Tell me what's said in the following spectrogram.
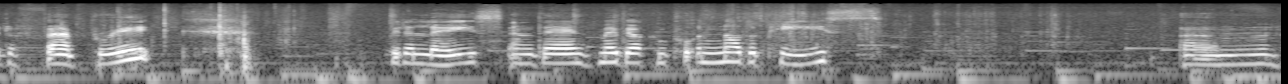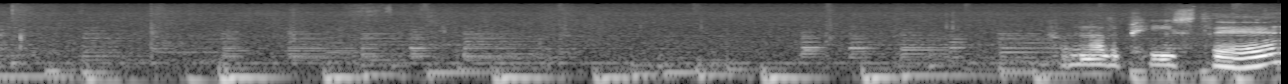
Bit of fabric bit of lace and then maybe I can put another piece um, another piece there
